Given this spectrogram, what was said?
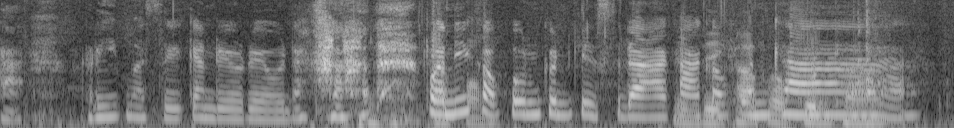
ค่ะ รีบมาซื้อกันเร็ว ๆ นะคะ วันนี้ขอบคุณคุณกฤษดาค่ะยินดีครับขอบคุณครั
